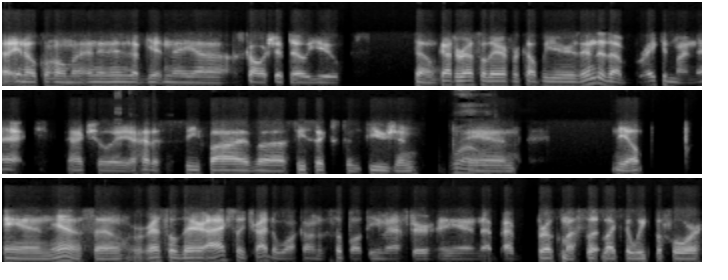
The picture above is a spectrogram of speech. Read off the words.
uh, in Oklahoma, and then ended up getting a uh, scholarship to OU. So got to wrestle there for a couple years. Ended up breaking my neck. Actually, I had a C5, uh, C6 infusion, Whoa. and yep, and yeah, so wrestled there. I actually tried to walk onto the football team after, and I, I broke my foot like the week before,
